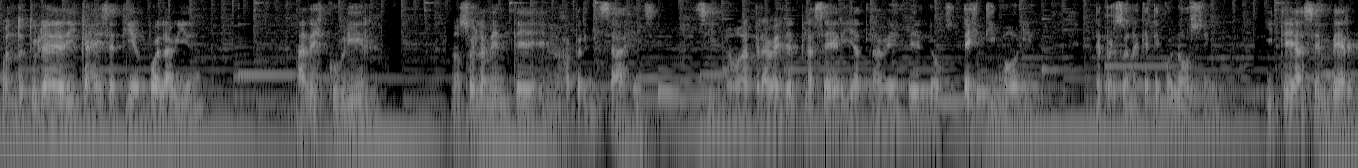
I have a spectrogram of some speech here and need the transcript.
Cuando tú le dedicas ese tiempo a la vida, a descubrir no solamente en los aprendizajes, sino a través del placer y a través de los testimonios de personas que te conocen y te hacen ver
